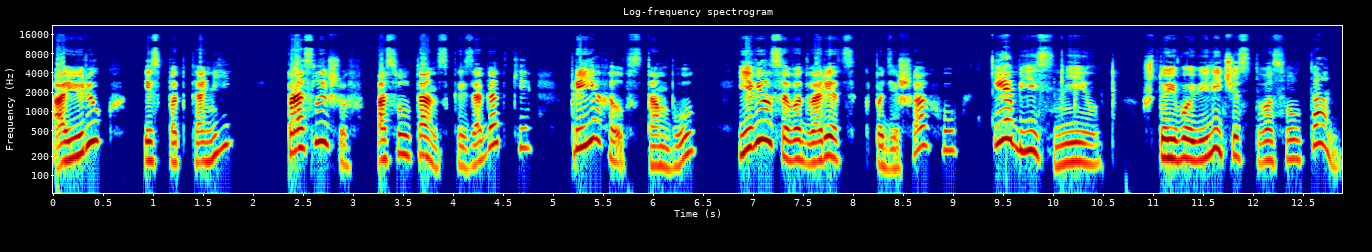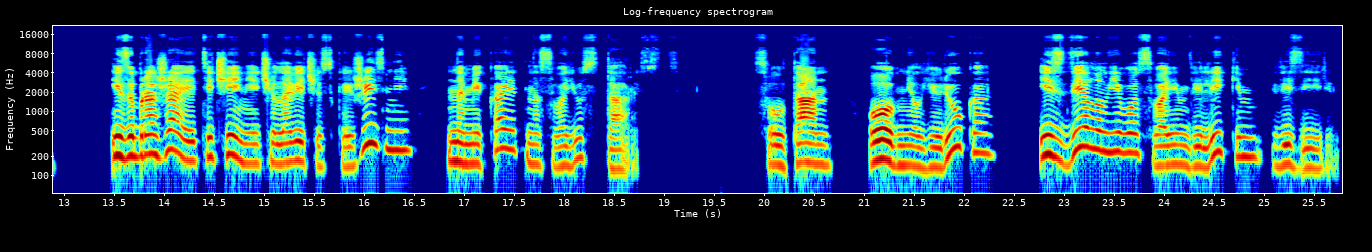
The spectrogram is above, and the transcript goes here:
А Юрюк из-под коньи, прослышав о султанской загадке, приехал в Стамбул, явился во дворец к падишаху и объяснил, что его величество султан, изображая течение человеческой жизни, намекает на свою старость. Султан обнял Юрюка и сделал его своим великим визирем.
